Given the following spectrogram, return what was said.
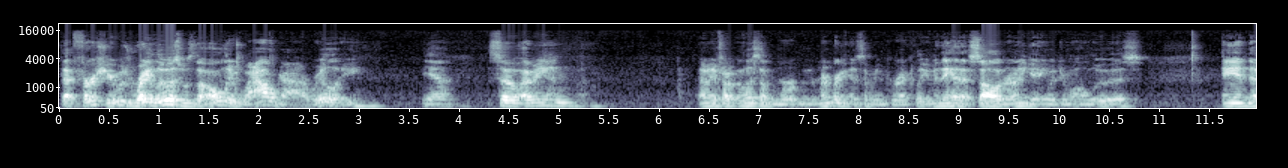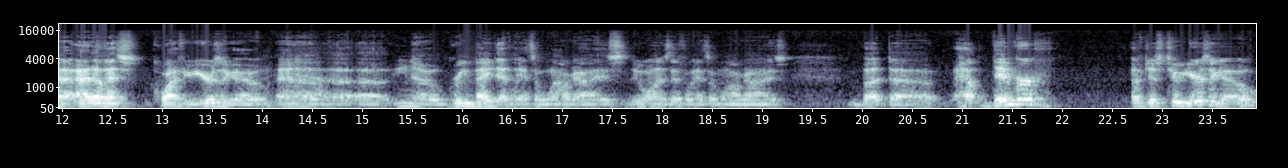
that first year it was Ray Lewis was the only wow guy really. yeah. So I mean, I mean, if I, unless I'm remembering something correctly, I mean they had a solid running game with Jamal Lewis, and uh, I know that's quite a few years ago. Uh, uh, uh, you know, Green Bay definitely had some wow guys. New Orleans definitely had some wow guys, but uh, Denver of just two years ago.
